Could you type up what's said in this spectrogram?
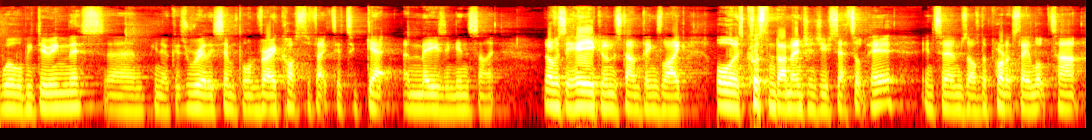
will be doing this, um, you know, because it's really simple and very cost effective to get amazing insight. And obviously here you can understand things like all those custom dimensions you set up here in terms of the products they looked at,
